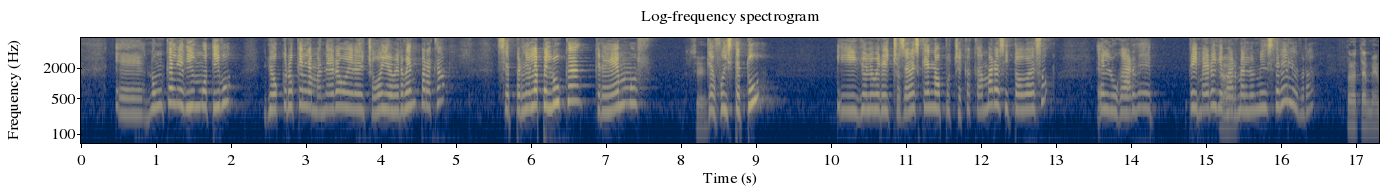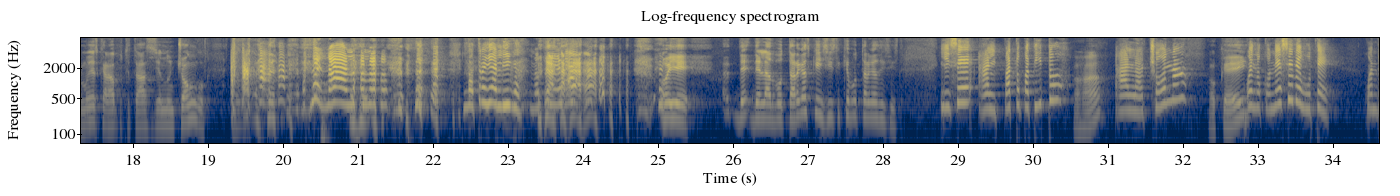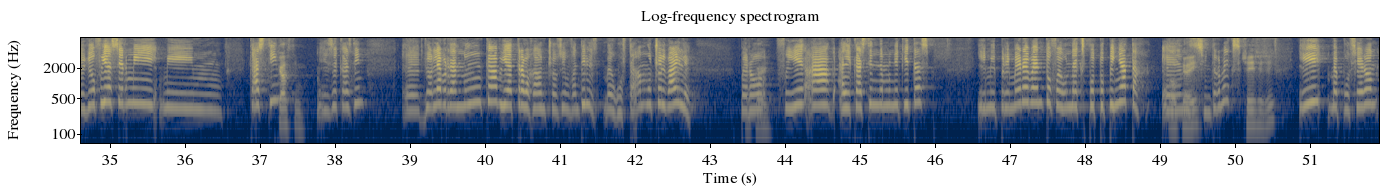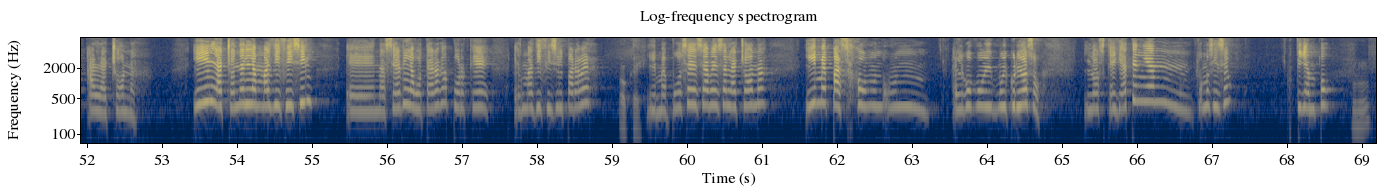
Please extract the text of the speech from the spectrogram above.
eh, nunca le di un motivo. Yo creo que la manera hubiera dicho, oye, a ver, ven para acá. Se perdió la peluca, creemos Sí. que fuiste tú. Y yo le hubiera dicho, ¿sabes qué? No, pues checa cámaras y todo eso. En lugar de primero llevarme a los ministeriales, ¿verdad? Pero también muy descarado, pues te estabas haciendo un chongo. no, no, no. No traía liga. No traía Oye, de, de las botargas que hiciste, ¿qué botargas hiciste? Hice al pato patito, Ajá. a la chona. Ok. Bueno, con ese debuté. Cuando yo fui a hacer mi, mi mm, casting, Casting. me hice casting, eh, yo la verdad nunca había trabajado en shows infantiles. Me gustaba mucho el baile. Pero fui a- al casting de muñequitas y mi primer evento fue una expo tu piñata en Ok. Cintermex. Sí, sí, sí. Y me pusieron a la chona. Y la chona es la más difícil en hacer la botarga porque es más difícil para ver. Ok. Y me puse esa vez a la chona y me pasó un, un- algo muy, muy curioso. Los que ya tenían, ¿cómo se dice? Tiempo,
